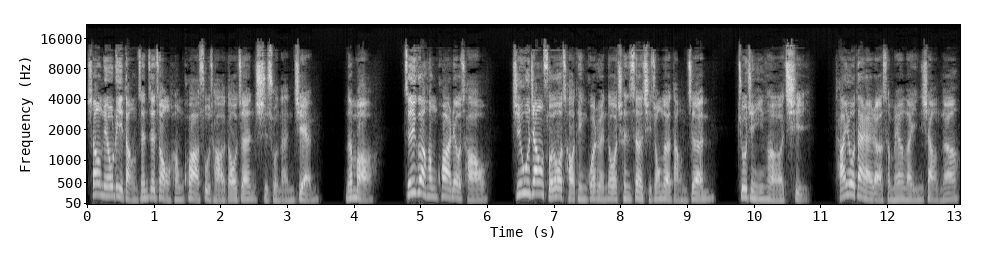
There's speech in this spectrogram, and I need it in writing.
像牛李党争这种横跨数朝的斗争实属难见。那么，这个横跨六朝，几乎将所有朝廷官员都牵涉其中的党争，究竟因何而起？它又带来了什么样的影响呢？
